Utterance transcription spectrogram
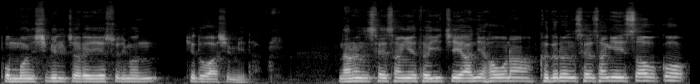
본문 11절에 예수님은 기도하십니다. 나는 세상에 더 있지 아니하오나 그들은 세상에 있사옵고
